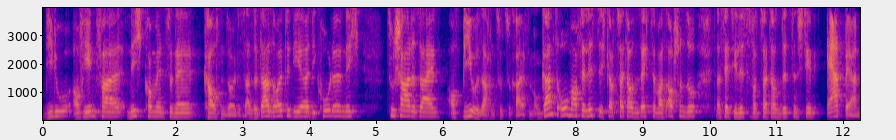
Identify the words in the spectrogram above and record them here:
die du auf jeden Fall nicht konventionell kaufen solltest. Also da sollte dir die Kohle nicht zu schade sein, auf Bio-Sachen zuzugreifen. Und ganz oben auf der Liste, ich glaube 2016 war es auch schon so, dass jetzt die Liste von 2017 steht, Erdbeeren.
